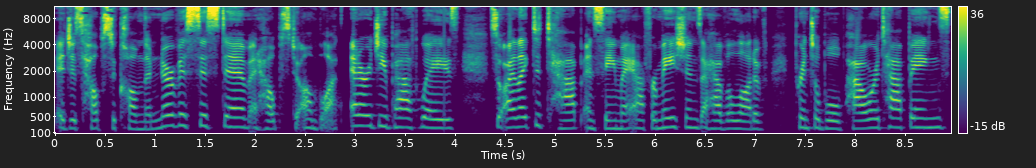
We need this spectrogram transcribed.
It just helps to calm the nervous system. It helps to unblock energy pathways. So I like to tap and say my affirmations. I have a lot of printable power tappings,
